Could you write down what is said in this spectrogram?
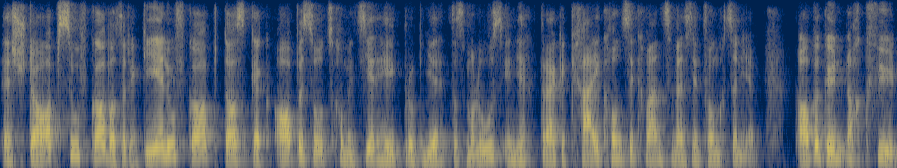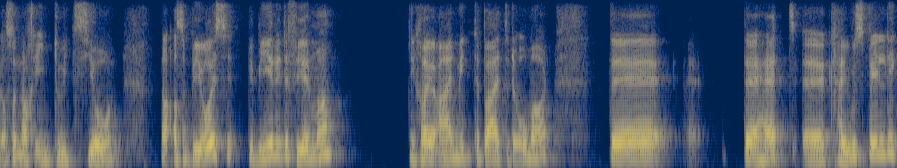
eine Stabsaufgabe, also eine GL-Aufgabe, das gegen Abend so zu kommunizieren, hey, probiert das mal aus, und ich trage keine Konsequenzen, wenn es nicht funktioniert. Aber geht nach Gefühl, also nach Intuition. Also bei uns, bei mir in der Firma, ich habe ja einen Mitarbeiter, der Omar, der, der hat äh, keine Ausbildung,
